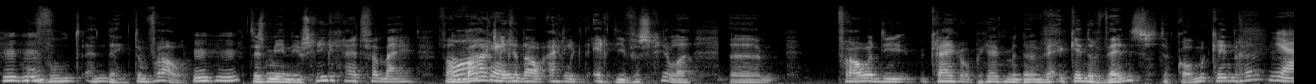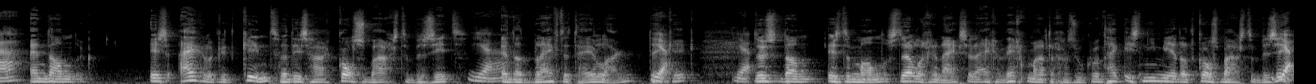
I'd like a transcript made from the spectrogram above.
Mhm. Hoe voelt en denkt een vrouw? Mhm. Het is meer nieuwsgierigheid van mij. Van oh, waar liggen nou eigenlijk echt die verschillen? Uh, Vrouwen die krijgen op een gegeven moment een kinderwens. Er komen kinderen. Ja, En dan is eigenlijk het kind, dat is haar kostbaarste bezit. ja, En dat blijft het heel lang, denk Ja. ik. Ja. Dus dan is de man sneller geneigd zijn eigen weg maar te gaan zoeken. Want hij is niet meer dat kostbaarste bezit. Ja,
